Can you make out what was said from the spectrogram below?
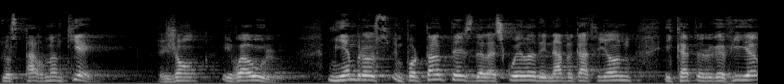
los Parmentier, Jean y Raoul, miembros importantes de la Escuela de Navegación y Cartografía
